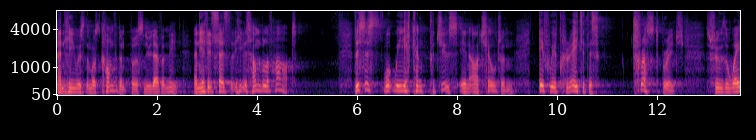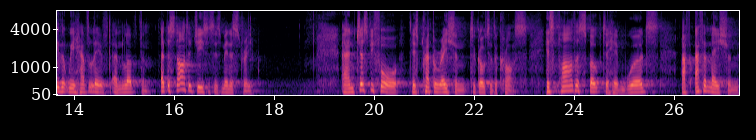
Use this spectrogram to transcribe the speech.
and he was the most confident person you'd ever meet. And yet it says that he is humble of heart. This is what we can produce in our children if we've created this trust bridge through the way that we have lived and loved them. At the start of Jesus' ministry, and just before his preparation to go to the cross, his father spoke to him words of affirmation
